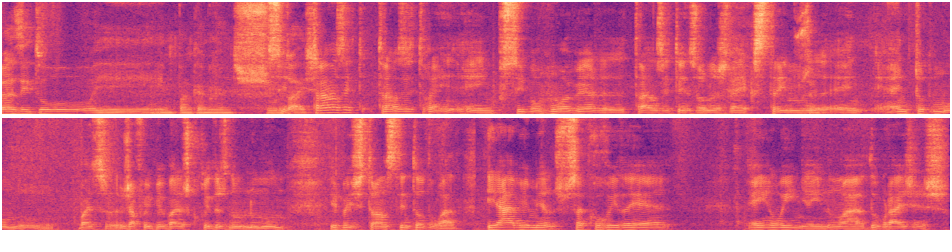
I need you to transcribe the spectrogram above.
trânsito e empancamentos brutais. trânsito, trânsito é, é impossível não haver eh, trânsito em zonas de extreme Sim. eh, em, em todo o mundo. Vais- já fui ver várias corridas no, no mundo e vejo trânsito em todo o lado. Irá haver menos, se a corrida é, é em linha e não há dobragens,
